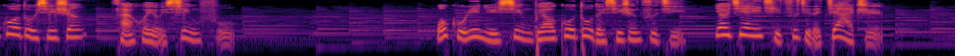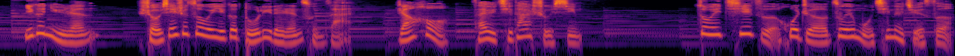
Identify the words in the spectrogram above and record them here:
过度牺牲，才会有幸福。我鼓励女性不要过度的牺牲自己，要建立起自己的价值。一个女人，首先是作为一个独立的人存在，然后才有其他属性。作为妻子或者作为母亲的角色，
